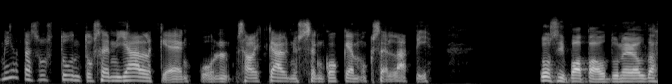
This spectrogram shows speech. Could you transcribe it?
Miltä sinusta tuntui sen jälkeen, kun sä olit käynyt sen kokemuksen läpi? Tosi vapautuneelta.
